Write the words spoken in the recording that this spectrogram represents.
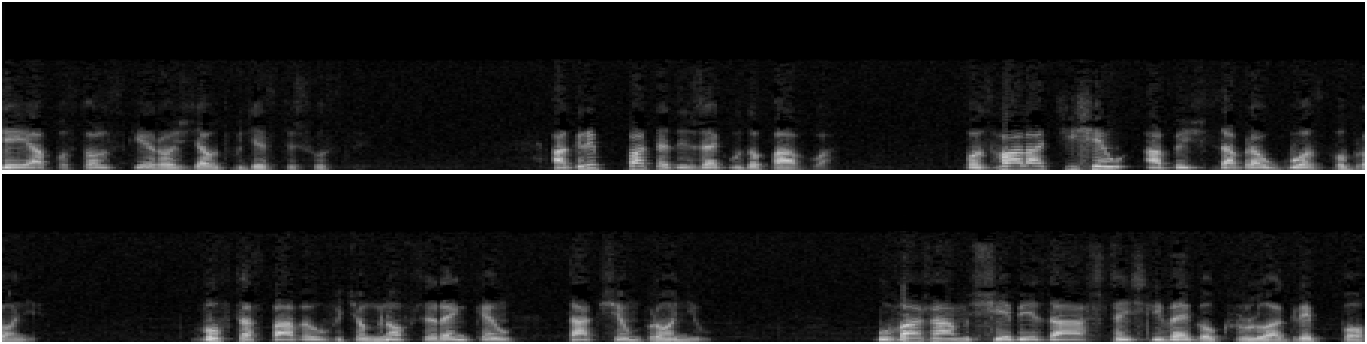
Dzieje apostolskie, rozdział 26. Agryppa tedy rzekł do Pawła, pozwala ci się, abyś zabrał głos w obronie. Wówczas Paweł, wyciągnąwszy rękę, tak się bronił. Uważam siebie za szczęśliwego, królu Agryppo,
